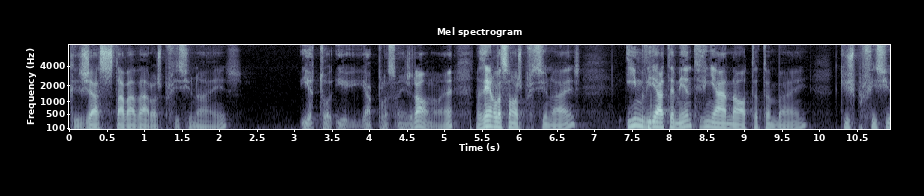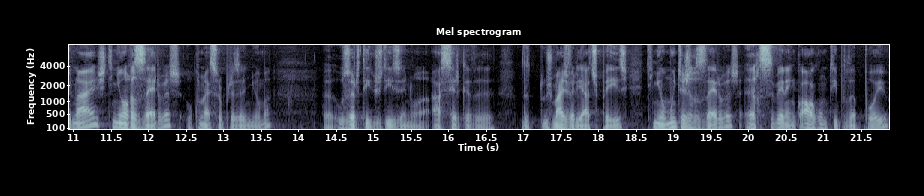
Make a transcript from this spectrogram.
que já se estava a dar aos profissionais e, a to- e- e à população em geral, não é? Mas em relação aos profissionais, imediatamente vinha a nota também que os profissionais tinham reservas, o que não é surpresa nenhuma. Eh, Os artigos dizem-no acerca de, de os mais variados países, tinham muitas reservas a receberem algum tipo de apoio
